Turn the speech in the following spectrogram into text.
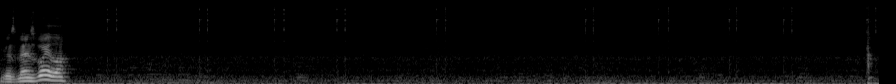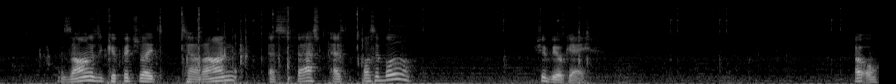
Here goes Venezuela. As long as you capitulate Tehran as fast as possible, should be okay. Uh-oh.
